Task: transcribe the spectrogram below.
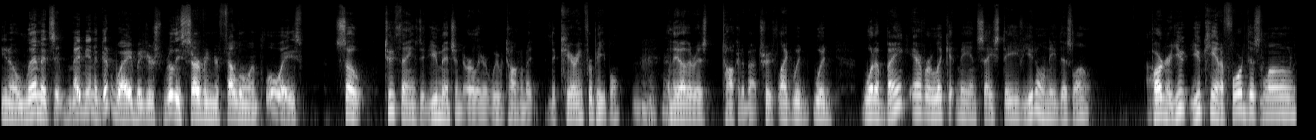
you know, limits it, maybe in a good way, but you're really serving your fellow employees. So, two things that you mentioned earlier. We were talking about the caring for people, mm-hmm. and the other is talking about truth. Like, would would would a bank ever look at me and say, "Steve, you don't need this loan"? Oh. Partner, you, you can't afford this loan.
